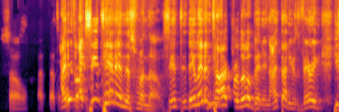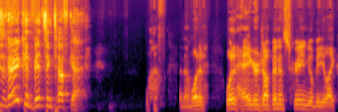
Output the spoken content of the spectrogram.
So that, that's. I did like Santana in this one though. They let him talk for a little bit, and I thought he was very. He's a very convincing tough guy. and then what did what did Hager jump in and scream? You'll be like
